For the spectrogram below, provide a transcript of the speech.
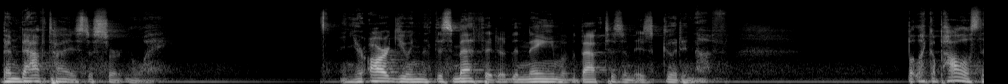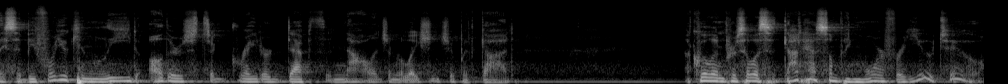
been baptized a certain way. And you're arguing that this method or the name of the baptism is good enough. But like Apollos, they said, before you can lead others to greater depth and knowledge and relationship with God, Aquila and Priscilla said, God has something more for you too.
